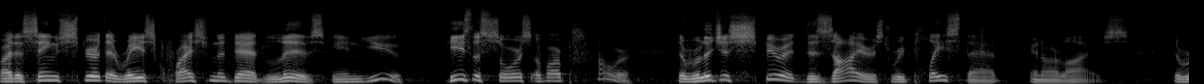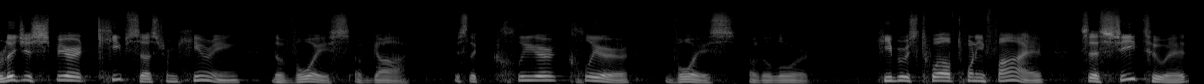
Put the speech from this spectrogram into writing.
Right? The same Spirit that raised Christ from the dead lives in you. He's the source of our power. The religious spirit desires to replace that in our lives. The religious spirit keeps us from hearing the voice of God. It's the clear, clear voice of the Lord. Hebrews 12 25 says, See to it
